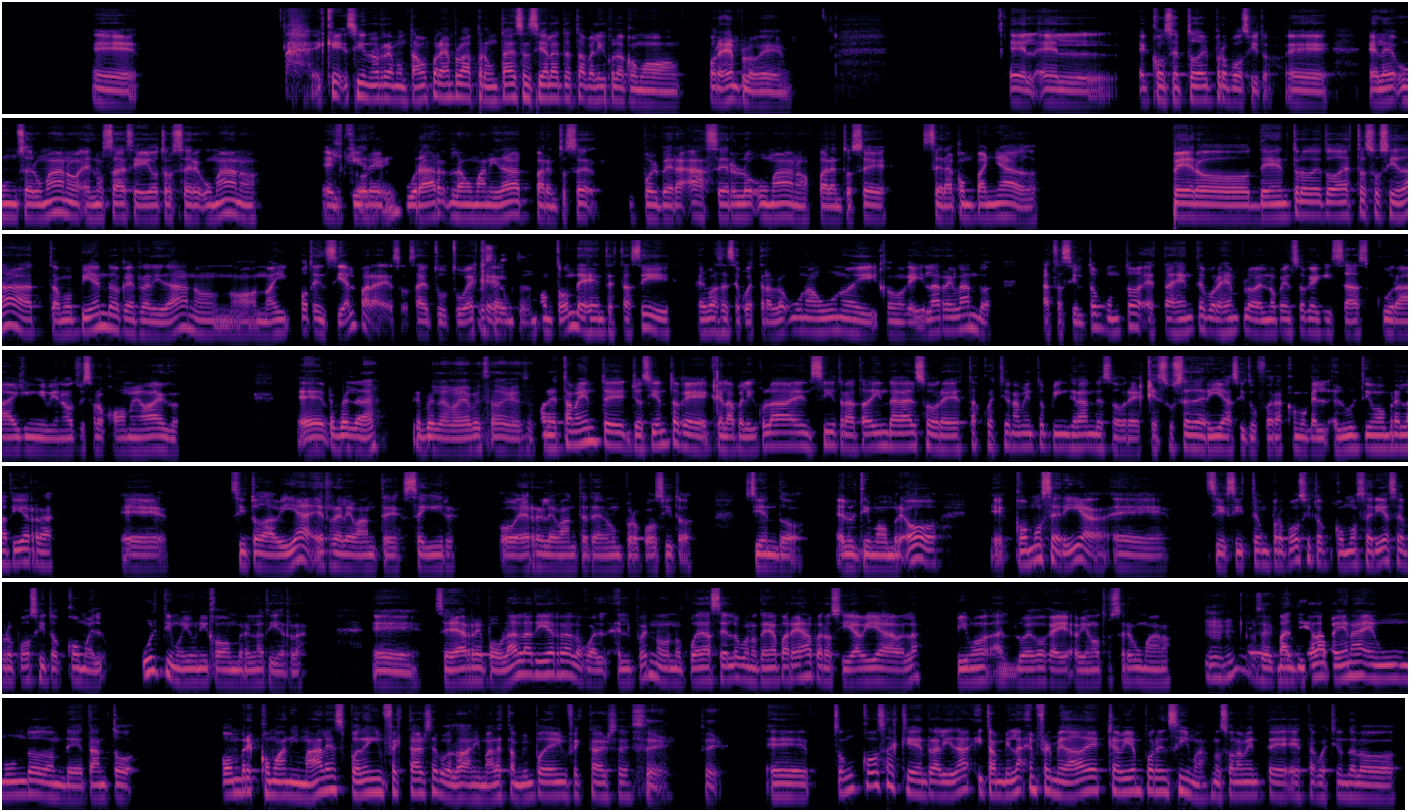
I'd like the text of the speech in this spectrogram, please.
Eh, es que si nos remontamos, por ejemplo, a las preguntas esenciales de esta película, como, por ejemplo, eh, el, el, el concepto del propósito. Eh, él es un ser humano, él no sabe si hay otros seres humanos. Él quiere curar la humanidad para entonces volver a hacerlo humano, para entonces ser acompañado. Pero dentro de toda esta sociedad estamos viendo que en realidad no, no, no hay potencial para eso. O sea, tú, tú ves que Exacto. un montón de gente está así, él va a secuestrarlo uno a uno y como que ir arreglando. Hasta cierto punto, esta gente, por ejemplo, él no pensó que quizás cura a alguien y viene otro y se lo come o algo. Eh, Es verdad, es verdad, no había pensado en eso. honestamente, yo siento que, que la película en sí trata de indagar sobre estos cuestionamientos bien grandes sobre qué sucedería si tú fueras como que el, último hombre en la Tierra, eh, si todavía es relevante seguir o es relevante tener un propósito siendo el último hombre, o eh, cómo sería, eh, si existe un propósito, cómo sería ese propósito como el último y único hombre en la Tierra eh, sería repoblar la tierra, lo cual él pues no, no puede hacerlo porque no tenía pareja, pero sí había, ¿verdad? Vimos luego que habían otros seres humanos. Exacto. Valdría la pena en un mundo donde tanto hombres como animales pueden infectarse, porque los animales también pueden infectarse. Sí, sí. Eh, son cosas que en realidad, y también las enfermedades que habían por encima, no solamente esta cuestión de los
